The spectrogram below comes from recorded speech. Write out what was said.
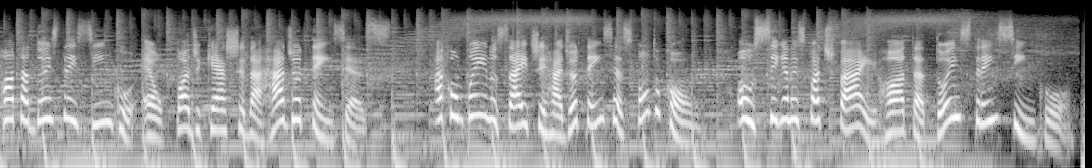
Rota 235 é o podcast da Rádio Hortências. Acompanhe no site radiohortências.com ou siga no Spotify Rota 235.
